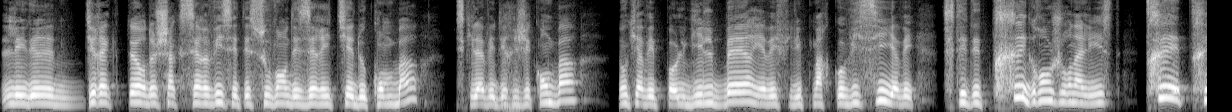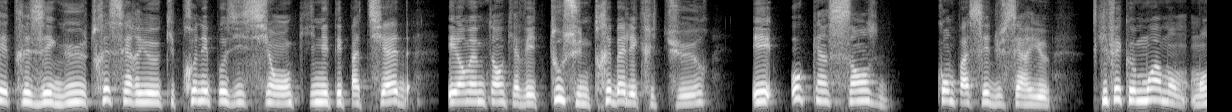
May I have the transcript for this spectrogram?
Les, les directeurs de chaque service étaient souvent des héritiers de combat, puisqu'il avait dirigé combat. Donc il y avait Paul Gilbert, il y avait Philippe Marcovici, il y avait, c'était des très grands journalistes, très très très aigus, très sérieux, qui prenaient position, qui n'étaient pas tièdes, et en même temps qui avaient tous une très belle écriture et aucun sens passait du sérieux. Ce qui fait que moi, mon,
